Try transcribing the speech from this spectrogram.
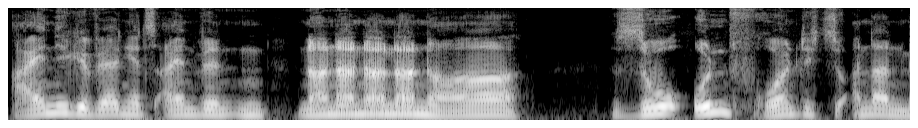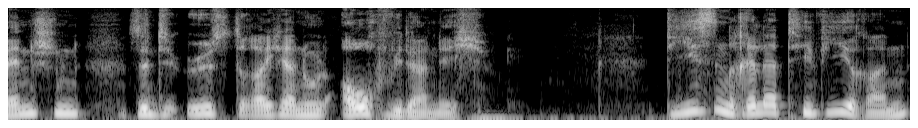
Einige werden jetzt einwenden, na na na na na. So unfreundlich zu anderen Menschen sind die Österreicher nun auch wieder nicht. Diesen Relativierern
